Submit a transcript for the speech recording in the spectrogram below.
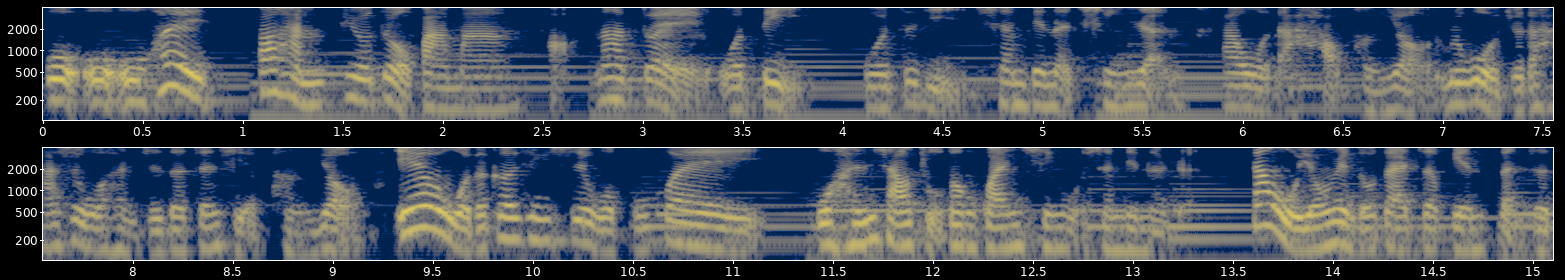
我我我会包含，譬如对我爸妈好，那对我弟。我自己身边的亲人，还有我的好朋友，如果我觉得他是我很值得珍惜的朋友，因为我的个性是我不会，我很少主动关心我身边的人，但我永远都在这边等着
